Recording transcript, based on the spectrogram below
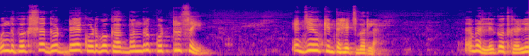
ಒಂದು ಪಕ್ಷ ದುಡ್ಡೇ ಕೊಡ್ಬೇಕಾಗಿ ಬಂದರೂ ಕೊಟ್ಟರು ಸೈ ಜೀವಕ್ಕಿಂತ ಹೆಚ್ಚು ಬರಲ್ಲ ಬರಲಿ, ಕೂತ್ಕೊಳ್ಳಿ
